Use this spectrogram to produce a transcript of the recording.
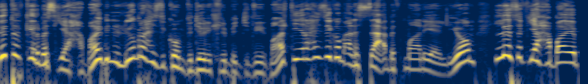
للتذكير بس يا حبايب ان اليوم راح يجيكم فيديو الكليب الجديد مالتي راح يجيكم على الساعة ب 8 اليوم. للأسف يا حبايب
